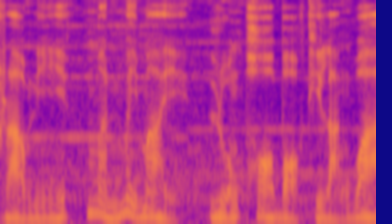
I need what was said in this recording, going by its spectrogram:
คราวนี้มันไม่ไหม้หลวงพ่อบอกทีหลังว่า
